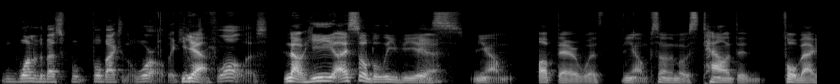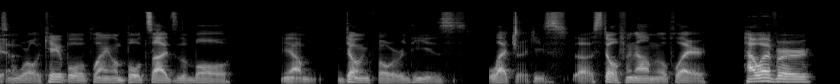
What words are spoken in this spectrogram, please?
one of the best fullbacks in the world. Like he Yeah. was flawless. No, he. I still believe he Yeah. is. You know, up there with you know some of the most talented fullbacks in the world, capable of playing on both sides of the ball. You know, going forward, he's electric. He's uh, still a phenomenal player. However,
